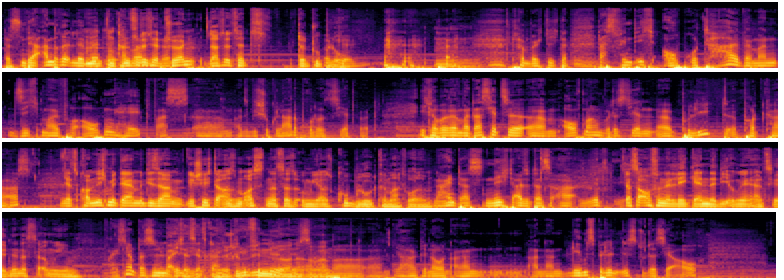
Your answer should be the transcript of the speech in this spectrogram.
das sind ja andere Elemente. Und kannst du das jetzt hören? Das ist jetzt der Duplo. Okay. da, mm. da, möchte ich da. Das finde ich auch brutal, wenn man sich mal vor Augen hält, was, ähm, also wie Schokolade produziert wird. Ich glaube, wenn wir das jetzt ähm, aufmachen, wird es hier ein äh, Polit-Podcast. Jetzt komm nicht mit der mit dieser Geschichte aus dem Osten, dass das irgendwie aus Kuhblut gemacht wurde. Nein, das nicht. Also das äh, jetzt. Das ist auch so eine Legende, die irgendwer erzählt, ne, dass da irgendwie weiß nicht, ob das eine Weil ich das jetzt gar nicht so schlimm finden würde. Ist, aber, aber äh, ja, genau, in anderen, anderen Lebensmitteln isst du das ja auch.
